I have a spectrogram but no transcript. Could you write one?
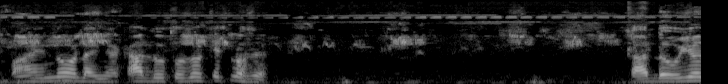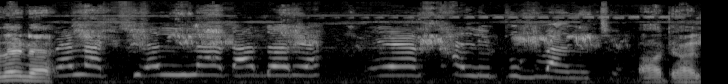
પણ નો અડાય કાદવ તો જો કેટલો છે. કાદો ઉયો જાય ને. હા તે હાલ.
